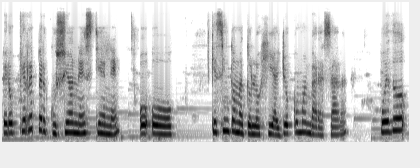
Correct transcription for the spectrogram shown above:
pero ¿qué repercusiones tiene o, qué sintomatología yo como embarazada puedo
